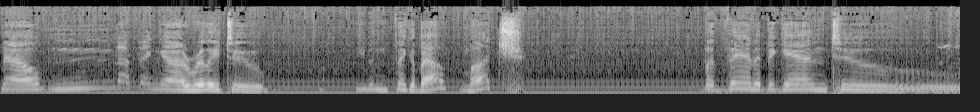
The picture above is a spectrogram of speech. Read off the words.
now nothing uh, really to even think about much. But then it began to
